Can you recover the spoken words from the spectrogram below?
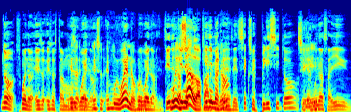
No, bueno, eso, eso está muy Eso- bueno. es, es muy bueno Muy bueno. Tiene, muy tiene- osado aparte tiene imágenes ¿no? del sexo explícito Sí. y algunas ahí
